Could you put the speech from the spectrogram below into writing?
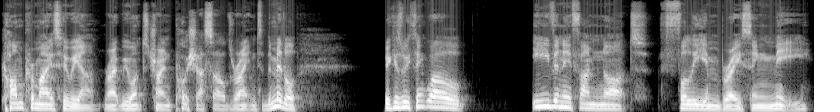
compromise who we are, right? We want to try and push ourselves right into the middle because we think, well, even if I'm not fully embracing me,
